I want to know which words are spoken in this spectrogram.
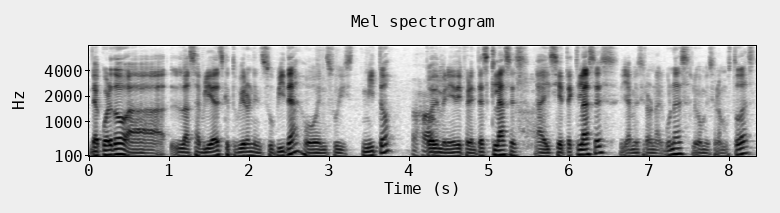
de acuerdo a las habilidades que tuvieron en su vida o en su mito, Ajá. pueden venir diferentes clases. Hay siete clases, ya mencionaron algunas, luego mencionamos todas.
